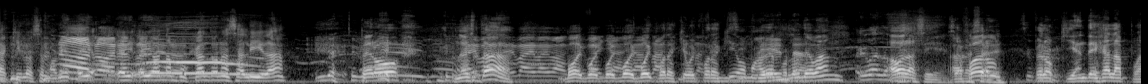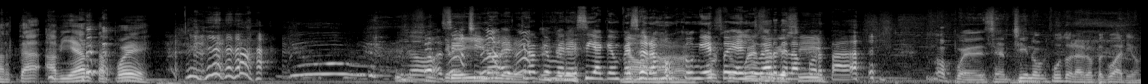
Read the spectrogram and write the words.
aquí los semovientes. No, ellos, no, no, ellos- no. ellos andan buscando una salida. Pero no está. Voy, voy, voy, voy, voy por aquí, voy por aquí. Vamos a ver por dónde van. Ahora sí, se fueron. Pero ¿quién deja la puerta abierta, pues? No, sí, chino, eh, creo que merecía que empezáramos con eso y en lugar de la sí. portada. No puede ser, chino. Fútbol agropecuario.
